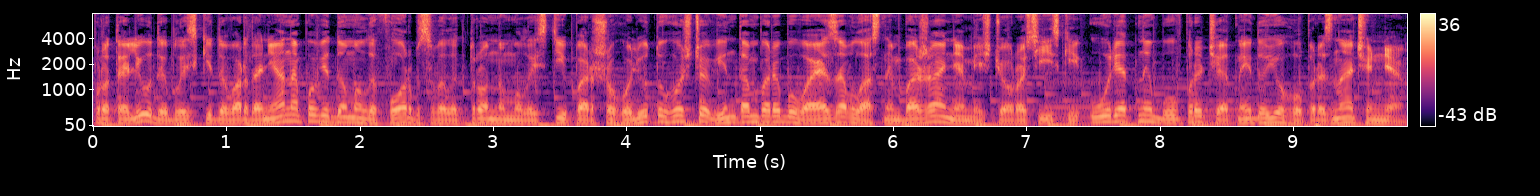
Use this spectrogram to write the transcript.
Проте люди, близькі до Варданяна, повідомили Форбс в електронному листі 1 лютого, що він там перебуває за власним бажанням і що російський уряд не був причетний до його призначення.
